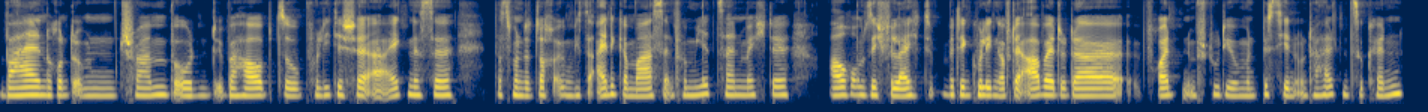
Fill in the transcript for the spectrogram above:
Wahlen rund um Trump und überhaupt so politische Ereignisse, dass man da doch irgendwie so einigermaßen informiert sein möchte, auch um sich vielleicht mit den Kollegen auf der Arbeit oder Freunden im Studium ein bisschen unterhalten zu können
